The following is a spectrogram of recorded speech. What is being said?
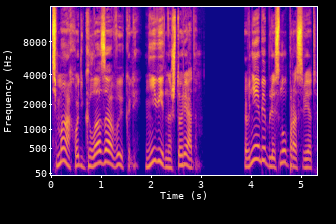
Тьма, хоть глаза выколи, не видно, что рядом. В небе блеснул просвет,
